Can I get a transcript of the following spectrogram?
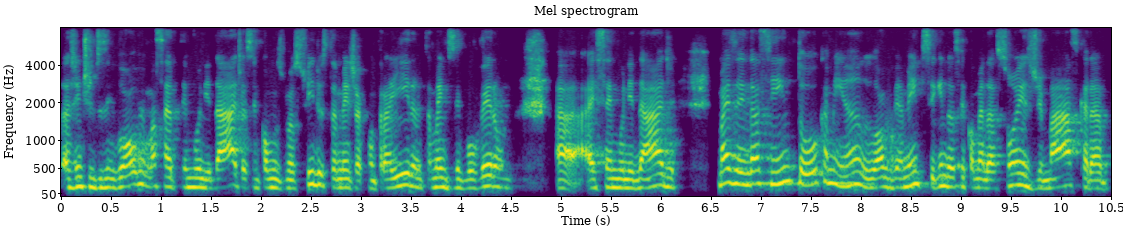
a gente desenvolve uma certa imunidade, assim como os meus filhos também já contraíram também desenvolveram uh, essa imunidade, mas ainda assim estou caminhando, obviamente, seguindo as recomendações de máscara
